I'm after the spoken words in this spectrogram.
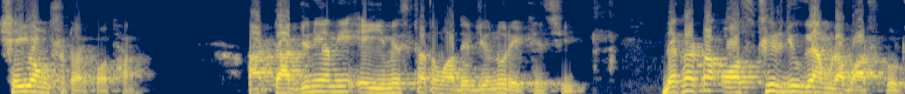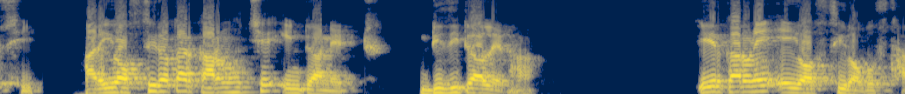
সেই অংশটার কথা। আর তার জন্য আমি এই ইমেজটা তোমাদের জন্য রেখেছি। দেখো, একটা অস্থির যুগে আমরা বাস করছি। আর এই অস্থিরতার কারণ হচ্ছে ইন্টারনেট ডিজিটাল এরা এর কারণে এই অস্থির অবস্থা।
